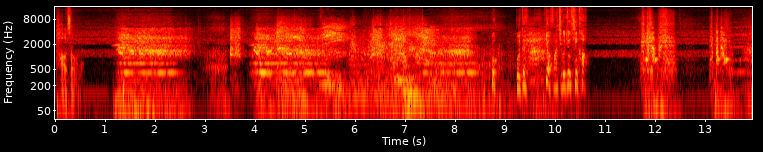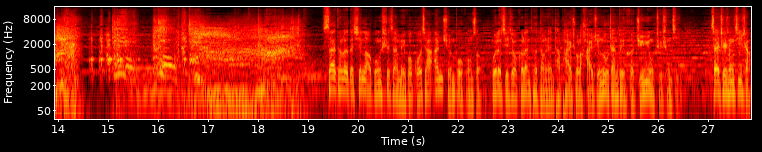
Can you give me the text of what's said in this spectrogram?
逃走了。不，不对，要发求救信号。赛特勒的新老公是在美国国家安全部工作。为了解救格兰特等人，他派出了海军陆战队和军用直升机。在直升机上，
